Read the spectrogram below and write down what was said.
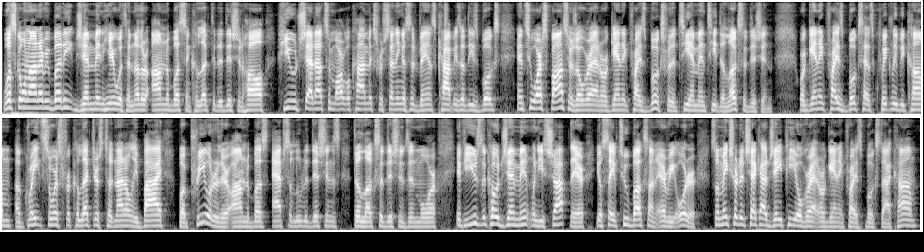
What's going on, everybody? Gem Mint here with another Omnibus and Collected Edition haul. Huge shout out to Marvel Comics for sending us advanced copies of these books, and to our sponsors over at Organic Priced Books for the TMNT Deluxe Edition. Organic Priced Books has quickly become a great source for collectors to not only buy, but pre order their Omnibus, Absolute Editions, Deluxe Editions, and more. If you use the code GEMMINT when you shop there, you'll save two bucks on every order. So make sure to check out JP over at OrganicPricedBooks.com.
